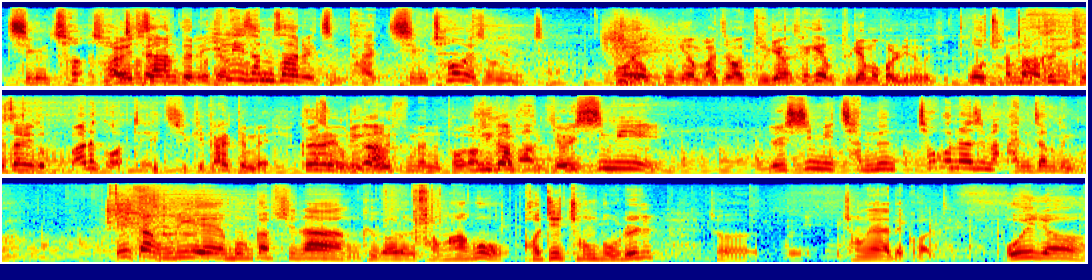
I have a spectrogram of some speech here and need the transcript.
지금 처, 저, 저 사람들은 바뀌고 1, 2, 3, 4를 지금 다 지금 처음에 정해놓잖아. 필요 없고 그냥 마지막 두 개, 세 개, 두 개만 걸리는 거지. 오 좋다. 삼, 사. 그게 계산이 더 빠를 것 같아. 그치, 그게 깔끔해. 그래서 우리가 우리가 막. 열심히 열심히 잡는 척은 하지만 안 잡는 거야. 일단 우리의 몸값이랑 그거를 정하고 거짓 정보를 저 정해야 될 것 같아. 오히려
